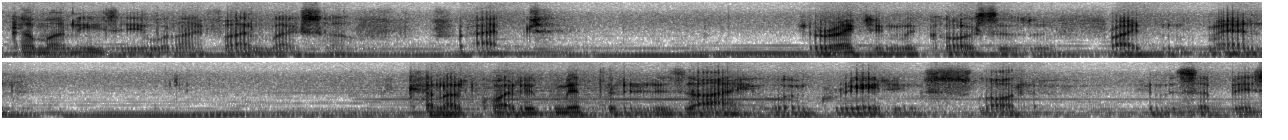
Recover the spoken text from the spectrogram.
become uneasy when I find myself trapped, directing the courses of frightened men. I cannot quite admit that it is I who am creating slaughter in this abyss.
